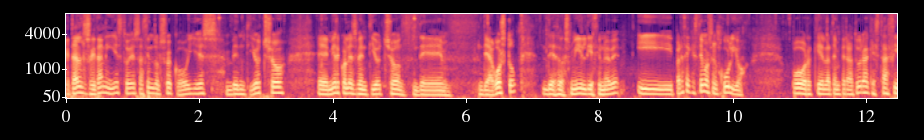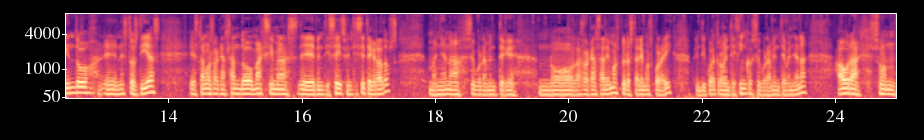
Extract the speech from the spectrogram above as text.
¿qué tal? Soy Dani y esto es Haciendo el Sueco. Hoy es 28, eh, miércoles 28 de, de agosto de 2019 y parece que estemos en julio porque la temperatura que está haciendo en estos días estamos alcanzando máximas de 26-27 grados. Mañana seguramente no las alcanzaremos, pero estaremos por ahí, 24-25 seguramente mañana. Ahora son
